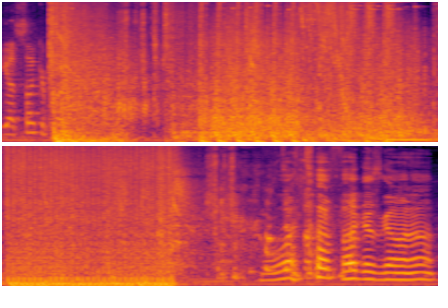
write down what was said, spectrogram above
You got sucker punch. What the fuck is going on?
